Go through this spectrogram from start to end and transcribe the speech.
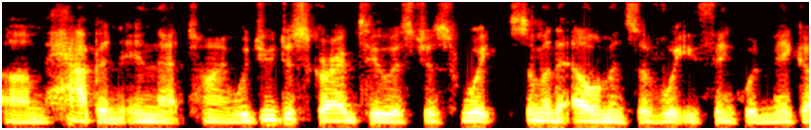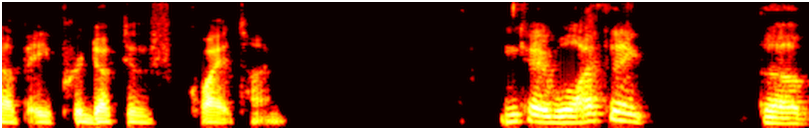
um, happen in that time. Would you describe to us just what some of the elements of what you think would make up a productive quiet time? Okay, well, I think the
